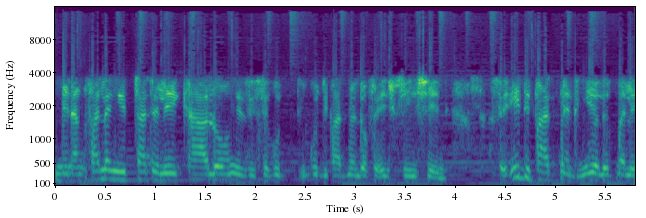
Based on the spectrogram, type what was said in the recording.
Mina ngifanele ngithathe le ikhalo ngizise ku- ku-department of education. Se i-department ngiyo le kumele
